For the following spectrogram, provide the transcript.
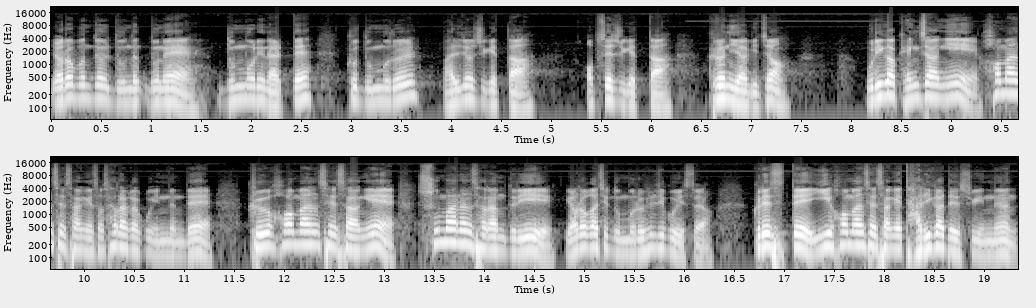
여러분들 눈, 눈에 눈물이 날 때 그 눈물을 말려주겠다, 없애주겠다. 그런 이야기죠. 우리가 굉장히 험한 세상에서 살아가고 있는데 그 험한 세상에 수많은 사람들이 여러 가지 눈물을 흘리고 있어요. 그랬을 때 이 험한 세상의 다리가 될 수 있는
